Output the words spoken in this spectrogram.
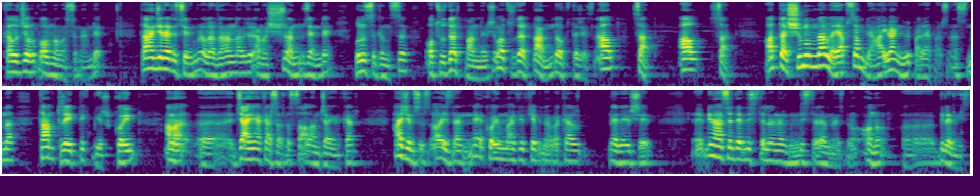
kalıcı olup olmaması önemli. Daha öncelerde söyleyeyim buralardan alınabilir ama şuranın üzerinde bunun sıkıntısı 34 band demişim. 34 bandını da okutacaksın. Al sat. Al sat. Hatta şu mumlarla yapsam bile hayvan gibi para yaparsın. Aslında tam trade'lik bir coin ama e, can yakarsa da sağlam can yakar. Hacimsiz. O yüzden ne coin market cap'ine bakar ne de bir şey. E, Binance'de listelenir mi listelenmez mi onu e, bilemeyiz.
